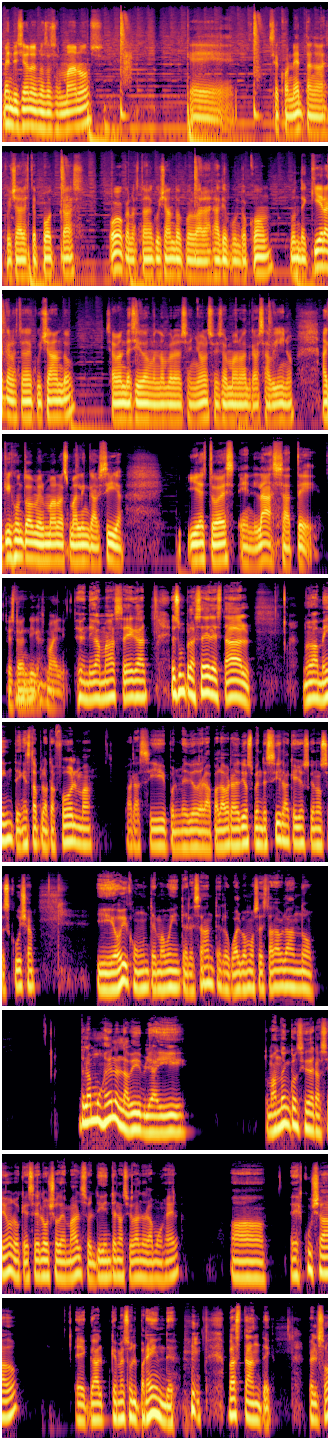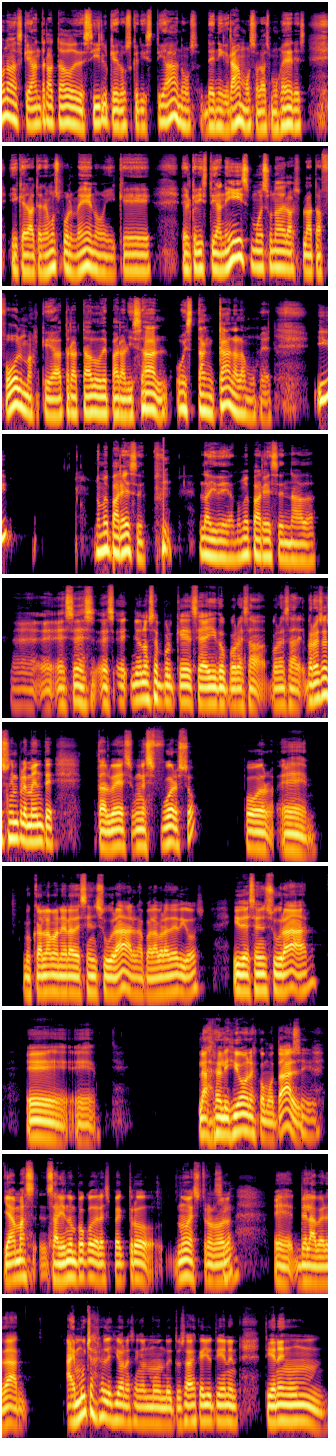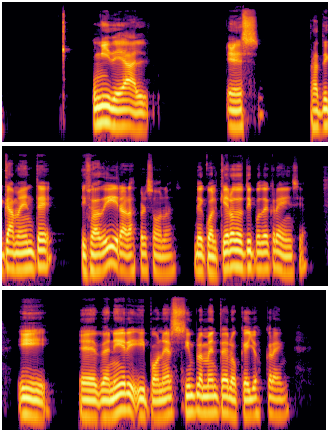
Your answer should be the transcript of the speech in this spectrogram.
Bendiciones a nuestros hermanos que se conectan a escuchar este podcast o que nos están escuchando por barasradio.com. Donde quiera que nos estén escuchando, se bendecido en el nombre del Señor. Soy su hermano Edgar Sabino. Aquí junto a mi hermano Smiling García. Y esto es Enlázate. Dios te bendiga, Smiling. Te bendiga más, Edgar. Es un placer estar nuevamente en esta plataforma para así, por medio de la palabra de Dios, bendecir a aquellos que nos escuchan. Y hoy con un tema muy interesante, lo cual vamos a estar hablando de la mujer en la Biblia y tomando en consideración lo que es el 8 de marzo, el Día Internacional de la Mujer, ah, he escuchado, que me sorprende bastante, personas que han tratado de decir que los cristianos denigramos a las mujeres y que la tenemos por menos y que el cristianismo es una de las plataformas que ha tratado de paralizar o estancar a la mujer. Y no me parece la idea, no me parece nada. Eh, es, eh, yo no sé por qué se ha ido por esa, por esa, pero eso es simplemente tal vez un esfuerzo por... Eh, buscar la manera de censurar la palabra de Dios y de censurar eh, eh, las religiones como tal, ya más saliendo un poco del espectro nuestro, ¿no? Eh, de la verdad. Hay muchas religiones en el mundo y tú sabes que ellos tienen, tienen un, un ideal, es prácticamente disuadir a las personas de cualquier otro tipo de creencia y eh, venir y, poner simplemente lo que ellos creen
